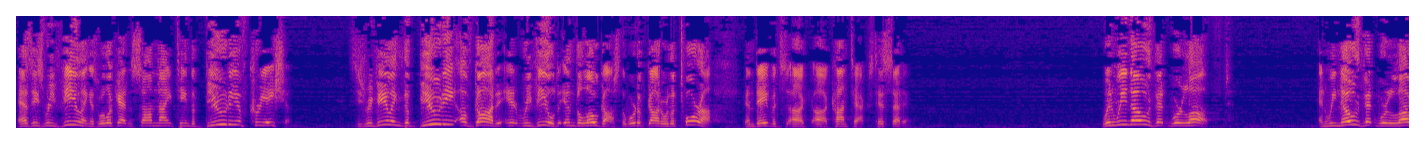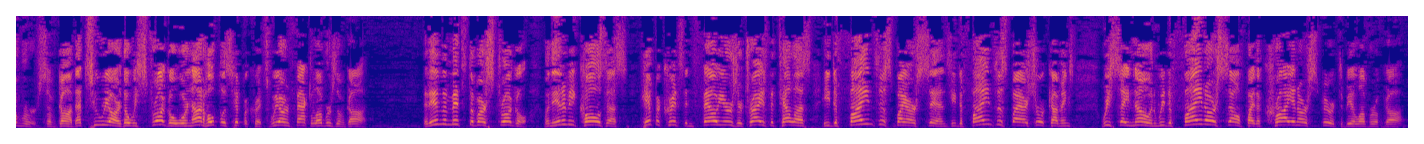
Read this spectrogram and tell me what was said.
As he's revealing, as we'll look at in Psalm 19, the beauty of creation He's revealing the beauty of God revealed in the Logos, the Word of God, or the Torah in David's uh, uh, context, his setting. When we know that we're loved, and we know that we're lovers of God, that's who we are. Though we struggle, we're not hopeless hypocrites. We are in fact lovers of God. That in the midst of our struggle, when the enemy calls us hypocrites and failures or tries to tell us he defines us by our sins, he defines us by our shortcomings, we say no and we define ourselves by the cry in our spirit to be a lover of God.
